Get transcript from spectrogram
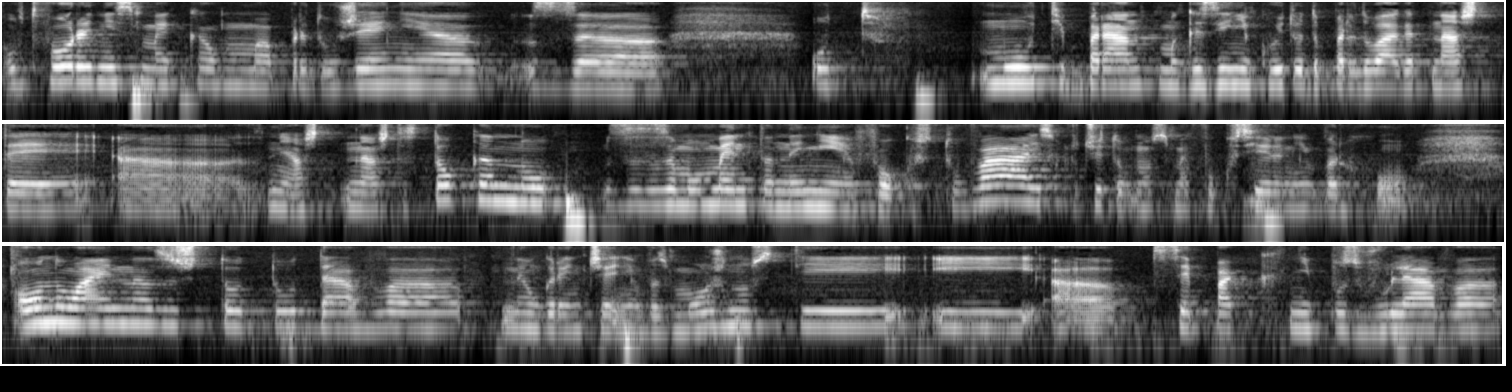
отворени сме към предложения за от мултибранд магазини, които да предлагат нашите, а, нашата стока, но за, за момента не ни е фокус това. Изключително сме фокусирани върху онлайна, защото дава неограничени възможности и а, все пак ни позволява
